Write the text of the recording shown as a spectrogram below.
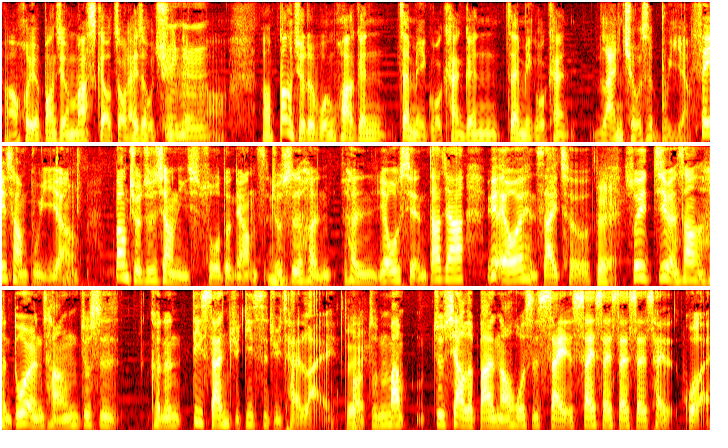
然后会有棒球 mascot 走来走去的啊，啊，棒球的文化跟在美国看跟在美国看篮球是不一样，非常不一样。棒球就是像你说的那样子，就是很很悠闲，大家因为 LA 很塞车，对，所以基本上很多人常就是。可能第三局、第四局才来，对，就慢就下了班，然后或是塞塞塞塞塞才过来，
